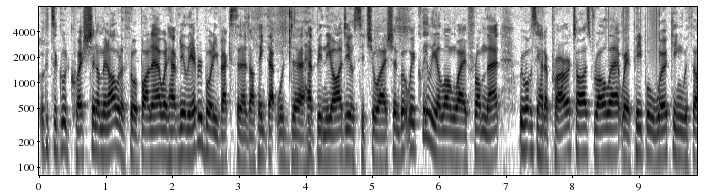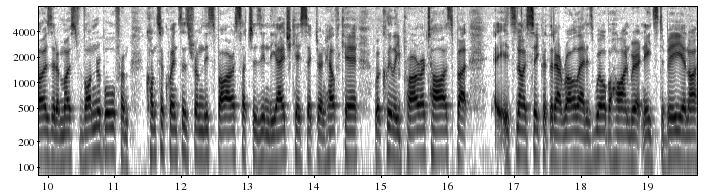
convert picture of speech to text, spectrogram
Look, it's a good question. I mean, I would have thought by now we'd have nearly everybody vaccinated. I think that would uh, have been the ideal situation, but we're clearly a long way from that. We've obviously had a prioritised rollout where people working with those that are most vulnerable from consequences from this virus, such as in the aged care sector and healthcare, were clearly prioritised. But it's no secret that our rollout is well behind where it needs to be. And I,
